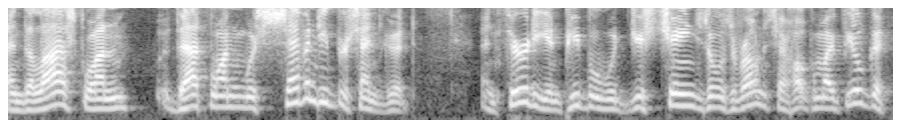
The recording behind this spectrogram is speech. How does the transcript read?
And the last one, that one was 70% good and 30. And people would just change those around and say, How come I feel good?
